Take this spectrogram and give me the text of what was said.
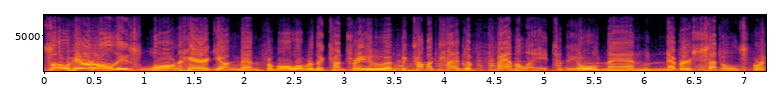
So here are all these long-haired young men from all over the country who have become a kind of family to the old man who never settles for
